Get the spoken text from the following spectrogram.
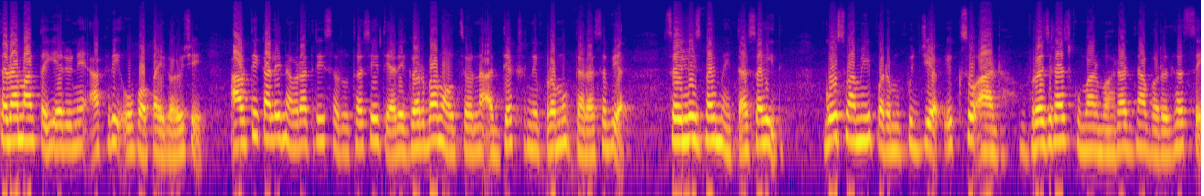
તડામાર તૈયારીઓને આખરી ઓપ અપાઈ ગયો છે. આવતીકાલે નવરાત્રી શરૂ થશે ત્યારે ગરબા મહોત્સવના અધ્યક્ષ અને પ્રમુખ ધારાસભ્ય શૈલેષભાઈ મહેતા સહિત ગોસ્વામી પરમ પૂજ્ય એકસો આઠ વ્રજરાજકુમાર મહારાજના વરદ હસ્તે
